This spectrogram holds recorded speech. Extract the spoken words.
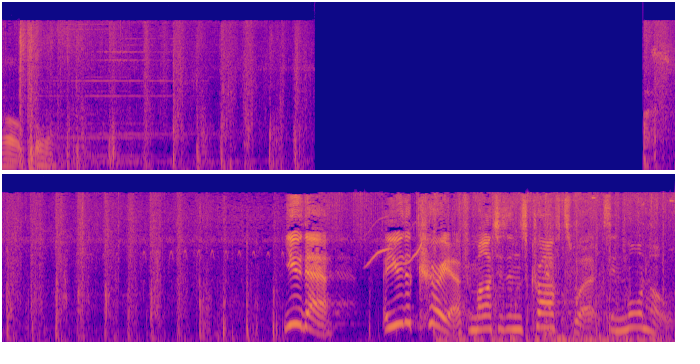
Oh, cool. You there! Are you the courier from Artisans Craftsworks in Mournhold?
